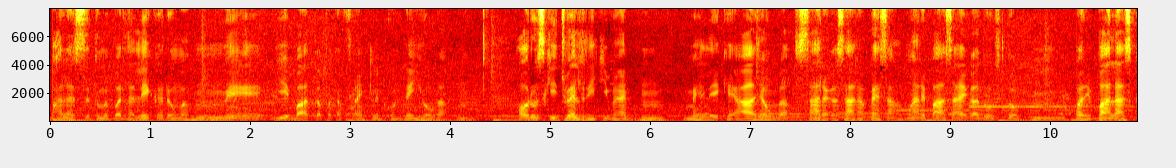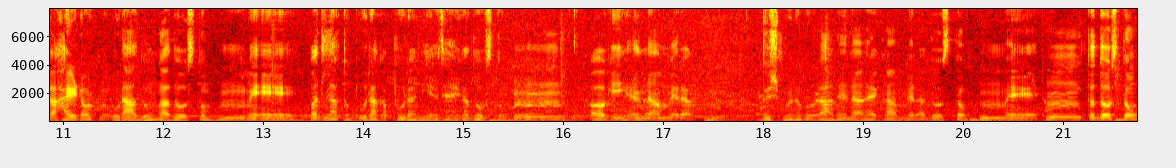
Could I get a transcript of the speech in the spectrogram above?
बाला से तुम्हें बदला लेकर रहूँगा मैं ये बात का पता फ्रैंकलिन को नहीं होगा। और उसकी ज्वेलरी की वैन मैं लेके आ जाऊँगा। तो सारा का सारा पैसा हमारे पास आएगा दोस्तों। और ये बालास का हाइड आउट में उड़ा दूँगा दोस्तों। मैं बदला तो पूरा का पूरा लिया जाएगा दोस्तों। ओगी है नाम मेरा। दुश्मनों को उड़ा देना है काम मेरा दोस्तों। मैं तो दोस्तों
